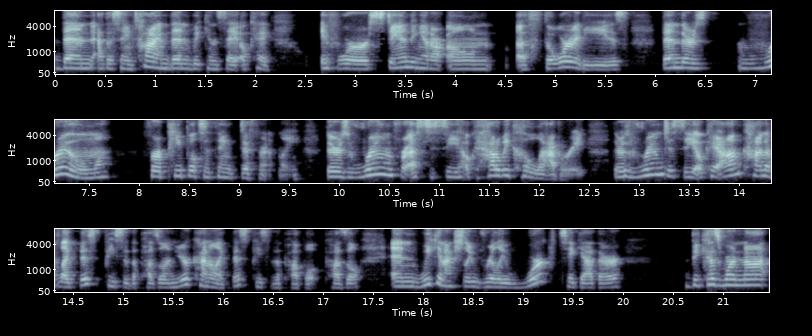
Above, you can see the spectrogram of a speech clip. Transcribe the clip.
then at the same time then we can say okay if we're standing in our own authorities, then there's room for people to think differently. There's room for us to see, okay, how do we collaborate? There's room to see, okay, I'm kind of like this piece of the puzzle, and you're kind of like this piece of the puzzle. And we can actually really work together because we're not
